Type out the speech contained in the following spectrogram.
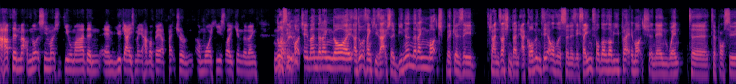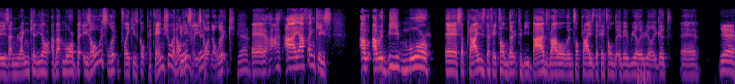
I have to admit, I've not seen much of Dio Maddin. Um, you guys might have a better picture on, on what he's like in the ring. No, Not seen really. much of him in the ring. No, I, I don't think he's actually been in the ring much because he transitioned into a commentator as soon as he signed for WWE, pretty much, and then went to to pursue his in ring career a bit more. But he's always looked like he's got potential, and He obviously he's good. got the look. Yeah. Uh, I I think he's. I, I would be more uh, surprised if he turned out to be bad rather than surprised if he turned out to be really, really good. Uh, Yeah,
